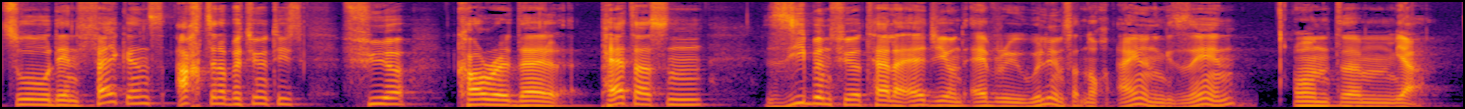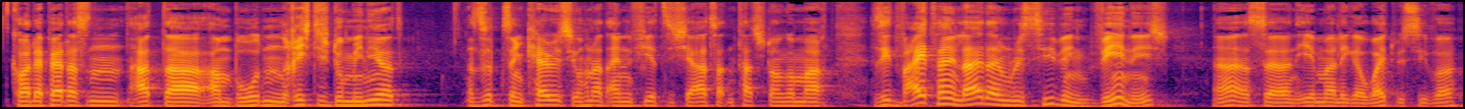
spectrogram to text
zu den Falcons. 18 Opportunities für Corridell Patterson, 7 für Tyler Edgy und Avery Williams hat noch einen gesehen. Und ähm, ja, Corday Patterson hat da am Boden richtig dominiert. 17 Carries für 141 Yards, hat einen Touchdown gemacht. Sieht weiterhin leider im Receiving wenig. Ja, ist ja ein ehemaliger Wide Receiver.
